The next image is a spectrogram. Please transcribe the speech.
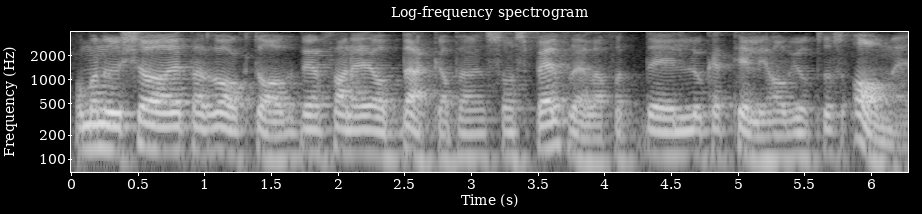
Om man nu kör detta rakt av, vem fan är då backupen som spelfördelare? För att det Lucatelli har vi gjort oss av med.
